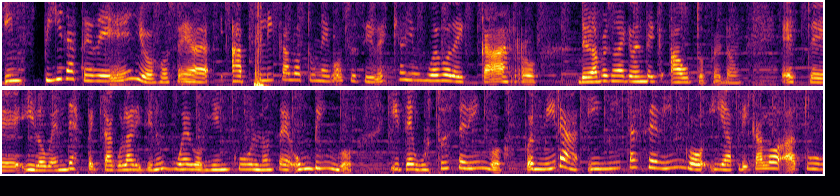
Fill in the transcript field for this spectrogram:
inspírate de ellos, o sea, aplícalo a tu negocio. Si ves que hay un juego de carro, de una persona que vende autos, perdón, este, y lo vende espectacular y tiene un juego bien cool, no sé, un bingo, y te gustó ese bingo, pues mira, imita ese bingo y aplícalo a, tu,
